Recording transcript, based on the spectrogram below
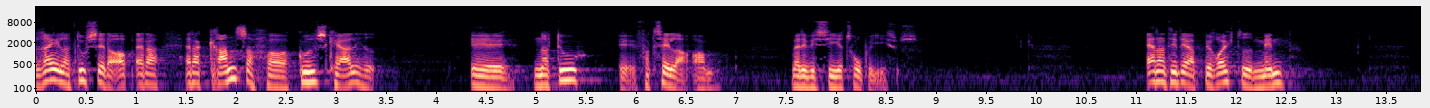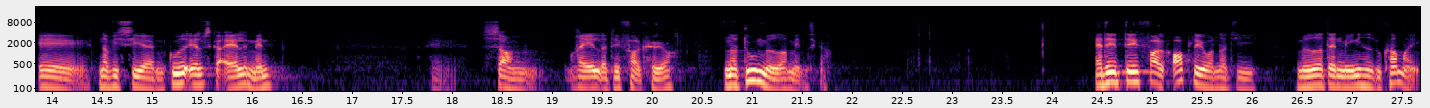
regler, du sætter op? Er der, er der grænser for Guds kærlighed, øh, når du øh, fortæller om, hvad det vil sige at tro på Jesus? Er der det der berygtede men, øh, når vi siger, at Gud elsker alle mænd, øh, som reelt er det, folk hører, når du møder mennesker? Er det det, folk oplever, når de møder den menighed, du kommer i?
